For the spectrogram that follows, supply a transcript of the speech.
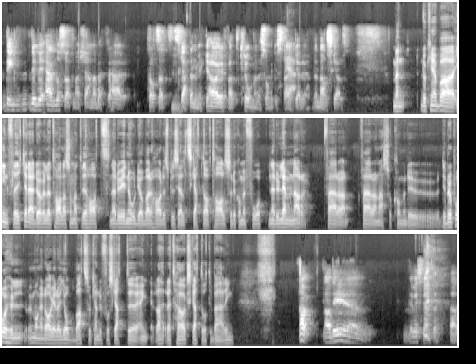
det, det, blir ändå så att man tjänar bättre här trots att mm. skatten är mycket högre för att kronan är så mycket starkare, yeah. den danska. Alltså. Men då kan jag bara inflika där, du har väl talat om att vi har ett, när du är nordjobbare har du ett speciellt skatteavtal så du kommer få, när du lämnar Färöarna så kommer du, det beror på hur, hur, många dagar du har jobbat så kan du få skatte, en rätt hög skatteåterbäring. Ja, ja det, det visste jag inte. Ja,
